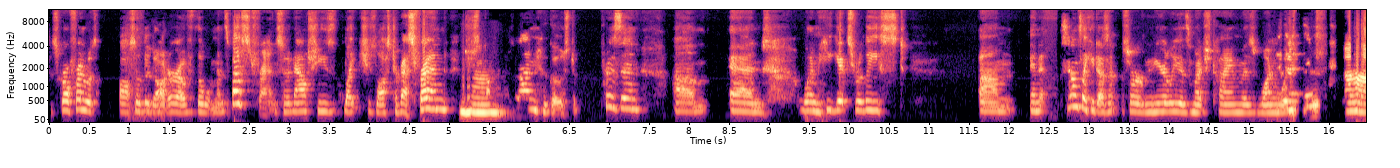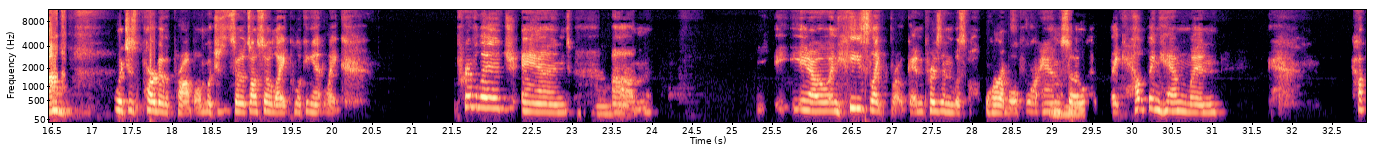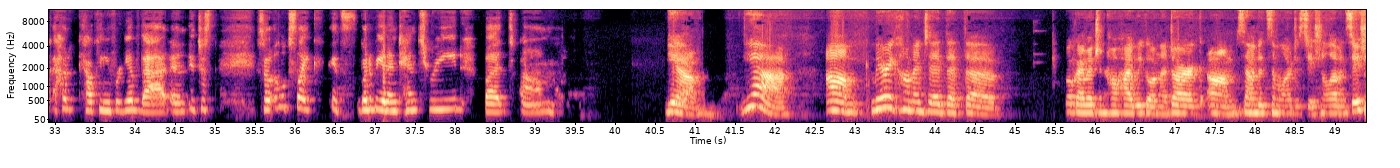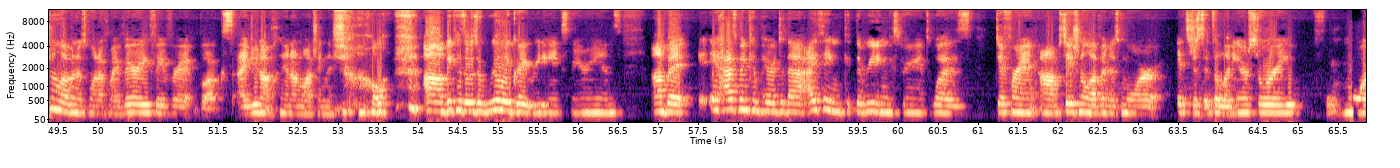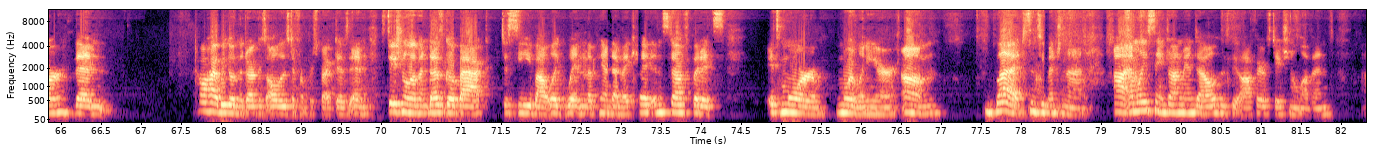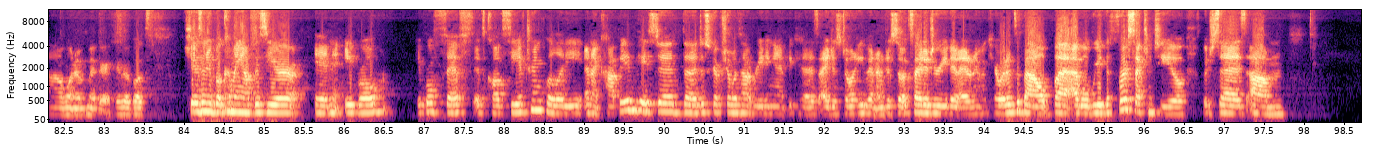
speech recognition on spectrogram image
His girlfriend was also the daughter of the woman's best friend. So now she's like she's lost her best friend. She's Mhm. son who goes to prison. Um, and when he gets released, um, and it sounds like he doesn't serve nearly as much time as one would think, uh-huh which is part of the problem. Which is so it's also like looking at like privilege and um, you know, and he's like broken. Prison was horrible for him. So like helping him when how, how, how can you forgive that? And it just, so it looks like it's going to be an intense read, but um, Yeah. Yeah. Um, Mary commented that the book I mentioned, How High We Go in the Dark, um, sounded similar to Station 11. Station 11 is one of my very favorite books. I do not plan on watching the show um, because it was a really great reading experience. Um, but it has been compared to that. I think the reading experience was different. Um, Station 11 is more, it's just, it's a linear story more than how high we go in the dark is all those different perspectives and station 11 does go back to see about like when the pandemic hit and stuff but it's it's more more linear. Um but since you mentioned that uh, emily st john mandel who's the author of station 11 uh, one of my very favorite books she has a new book coming out this year in april april 5th it's called sea of tranquility and i copy and pasted the description without reading it because i just don't even i'm just so excited to read it. I don't even care what it's about but i will read the first section to you which says um,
